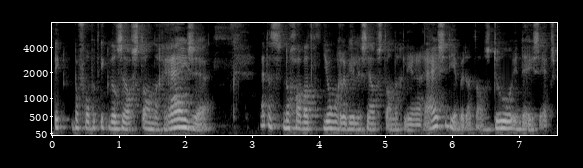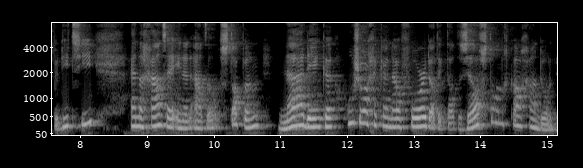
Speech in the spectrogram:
ik bijvoorbeeld, ik wil zelfstandig reizen. Dat is nogal wat jongeren willen zelfstandig leren reizen. Die hebben dat als doel in deze expeditie. En dan gaan zij in een aantal stappen nadenken: hoe zorg ik er nou voor dat ik dat zelfstandig kan gaan doen?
